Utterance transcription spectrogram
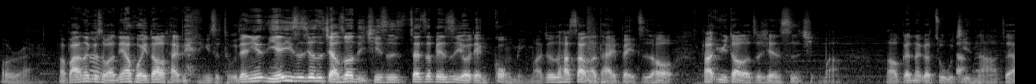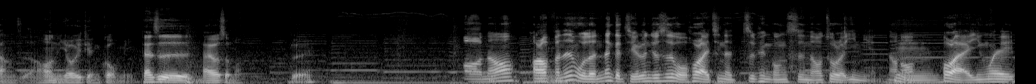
，All right，好吧，那个什么，你要回到台北女子图鉴，你你的意思就是讲说，你其实在这边是有点共鸣嘛，就是他上了台北之后，他遇到了这件事情嘛，然后跟那个租金啊这样子，然后你有一点共鸣，但是还有什么？对。哦，然后好了，反正我的那个结论就是，我后来进了制片公司，然后做了一年，然后后来因为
